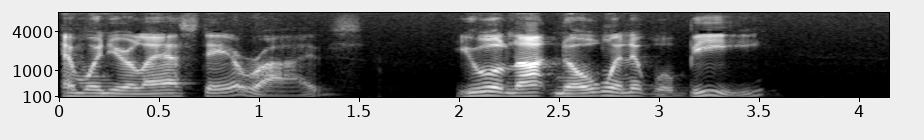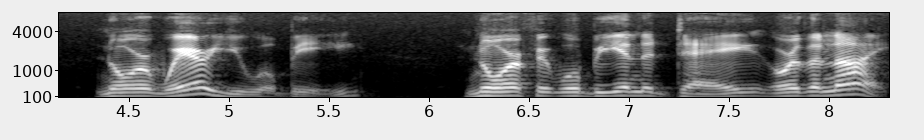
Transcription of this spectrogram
And when your last day arrives, you will not know when it will be, nor where you will be, nor if it will be in the day or the night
